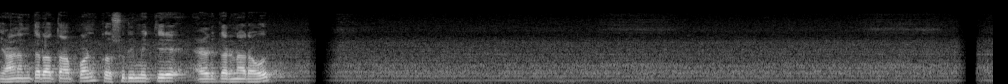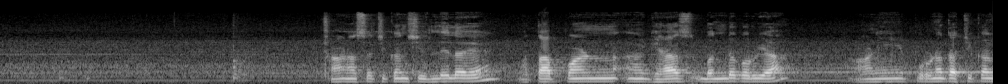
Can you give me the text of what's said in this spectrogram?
यानंतर आता आपण कसुरी मेथी ॲड करणार आहोत. छान असं चिकन शिजलेलं आहे. आता आपण गॅस बंद करूया आणि पूर्णतः चिकन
